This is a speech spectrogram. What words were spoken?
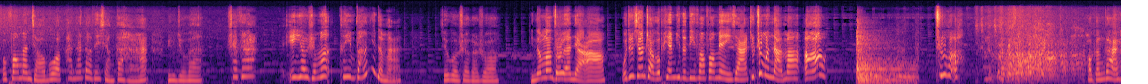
我放慢脚步，看他到底想干啥，于是就问帅哥：“有什么可以帮你的吗？”结果帅哥说：“你能不能走远点啊？我就想找个偏僻的地方方便一下，就这么难吗？啊？好尴尬呀！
